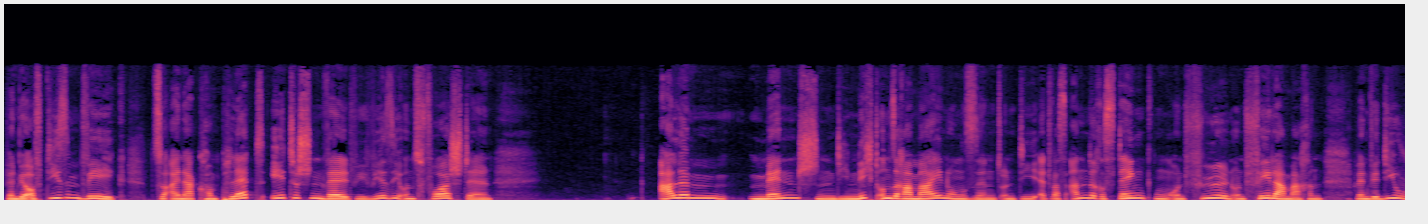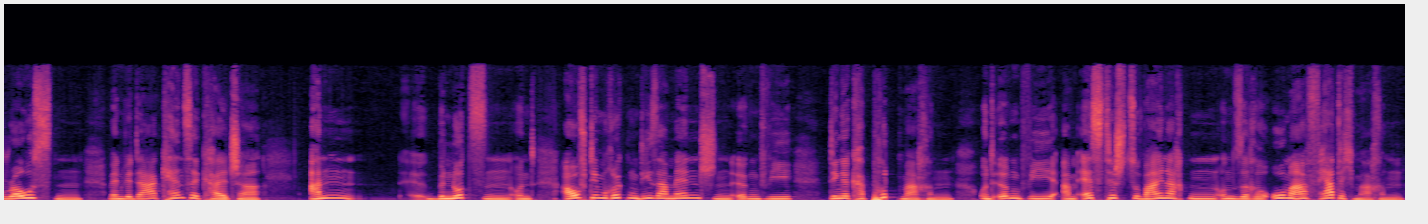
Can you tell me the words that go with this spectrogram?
Wenn wir auf diesem Weg zu einer komplett ethischen Welt, wie wir sie uns vorstellen, alle Menschen, die nicht unserer Meinung sind und die etwas anderes denken und fühlen und Fehler machen, wenn wir die roasten, wenn wir da Cancel Culture an äh, benutzen und auf dem Rücken dieser Menschen irgendwie Dinge kaputt machen und irgendwie am Esstisch zu Weihnachten unsere Oma fertig machen,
